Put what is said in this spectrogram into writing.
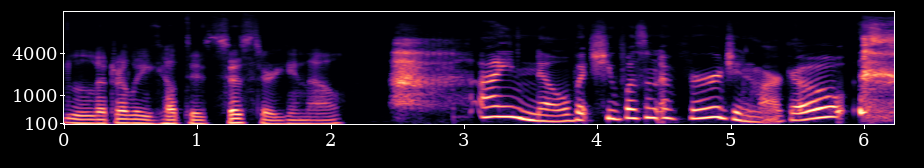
literally killed his sister, you know. I know, but she wasn't a virgin, Marco.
